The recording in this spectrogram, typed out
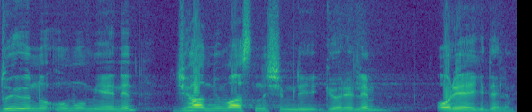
Duyunu Umumiye'nin Cihan Numası'nı şimdi görelim. Oraya gidelim.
